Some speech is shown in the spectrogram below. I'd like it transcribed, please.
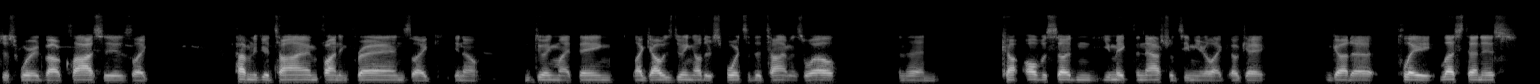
just worried about classes, like having a good time, finding friends, like you know, doing my thing. Like I was doing other sports at the time as well, and then all of a sudden you make the national team. You're like, okay, gotta play less tennis,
